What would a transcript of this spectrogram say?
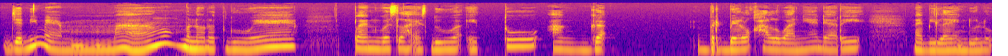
jadi memang menurut gue plan gue setelah S2 itu agak berbelok haluannya dari Nabila yang dulu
